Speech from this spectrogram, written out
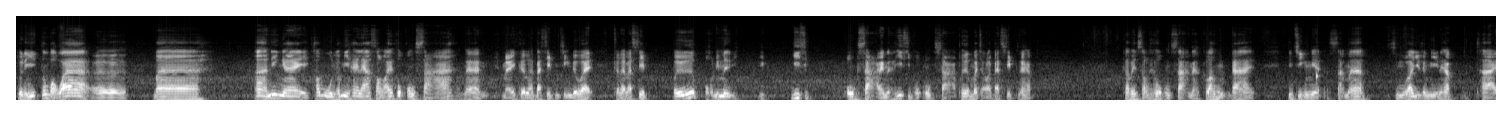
ตัวนี้ต้องบอกว่าเออมาอ่านี่ไงข้อมูลเขามีให้แล้ว 206 องศานั่นเห็นไหมเกิน 180 จริงๆด้วย เกิน 180ปุ๊บโอ้นี่มันอีก 20 องศาเลยนะ 26 องศาเพิ่มมาจาก 180 นะครับ ก็เป็น 206 องศานะ กล้องหมุนได้ จริงๆเนี่ยสามารถสมมติว่าอยู่ตรงนี้นะครับ ถ่าย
